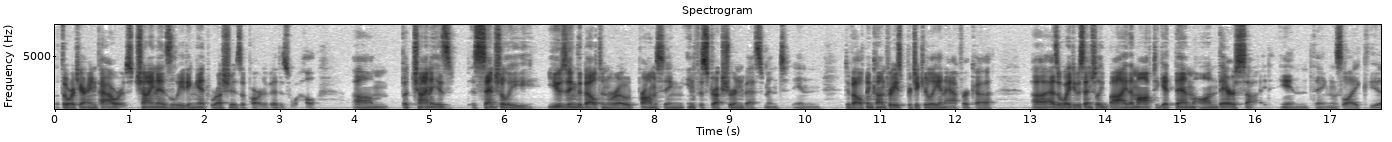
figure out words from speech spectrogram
authoritarian powers. China is leading it. Russia is a part of it as well. Um, but China is essentially using the Belt and Road, promising infrastructure investment in developing countries, particularly in Africa, uh, as a way to essentially buy them off to get them on their side in things like the,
